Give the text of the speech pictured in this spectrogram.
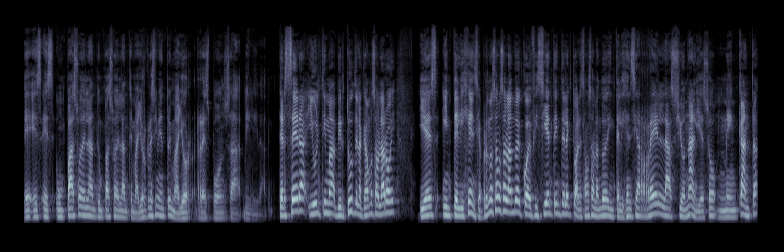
es, es un paso adelante, un paso adelante, mayor crecimiento y mayor responsabilidad. Tercera y última virtud de la que vamos a hablar hoy, y es inteligencia. Pero no estamos hablando de coeficiente intelectual, estamos hablando de inteligencia relacional y eso me encanta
